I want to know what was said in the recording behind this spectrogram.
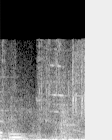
Double kill.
